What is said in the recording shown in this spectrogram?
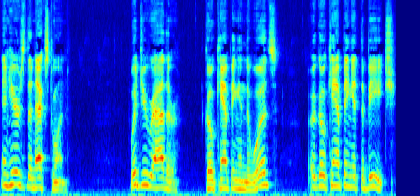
And here's the next one. Would you rather go camping in the woods or go camping at the beach?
